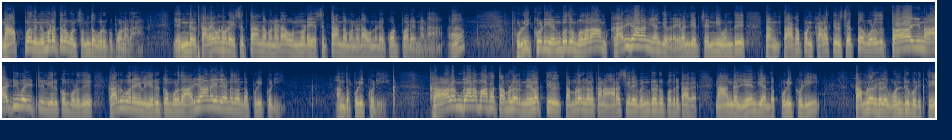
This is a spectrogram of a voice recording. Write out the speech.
நாற்பது நிமிடத்தில் உன் சொந்த ஊருக்கு போனடா எங்கள் தலைவனுடைய சித்தாந்தம் என்னடா உன்னுடைய சித்தாந்தம் என்னடா உன்னுடைய கோட்பாடு என்னடா ஆ? புலிக்கொடி என்பது முதலாம் கரிகாலன் ஏந்தியதரா. இளைஞர் சென்னி வந்து தன் தகப்பன் களத்தில் செத்த பொழுது தாயின் அடி வயிற்றில் இருக்கும் பொழுது கருவறையில் இருக்கும் பொழுது அரியானையில் எனது அந்த புலிக்கொடி. அந்த புலிக்கொடி. காலம் காலமாக தமிழர் நிலத்தில் தமிழர்களுக்கான அரசியலை வென்றெடுப்பதற்காக நாங்கள் ஏந்திய அந்த புலிக்கொடி தமிழர்களை ஒன்றுபடுத்தி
